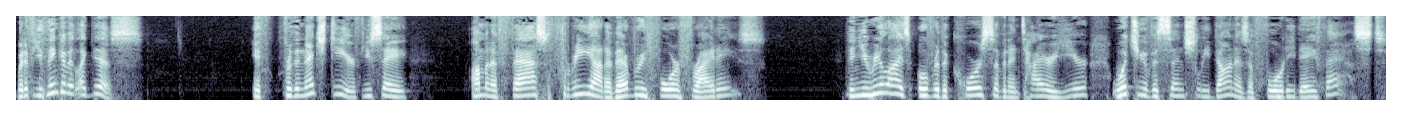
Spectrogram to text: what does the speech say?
But if you think of it like this, if for the next year, if you say, I'm going to fast three out of every four Fridays, then you realize over the course of an entire year, what you've essentially done is a 40 day fast.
